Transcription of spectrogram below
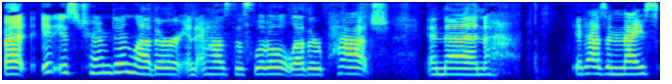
but it is trimmed in leather and it has this little leather patch and then it has a nice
